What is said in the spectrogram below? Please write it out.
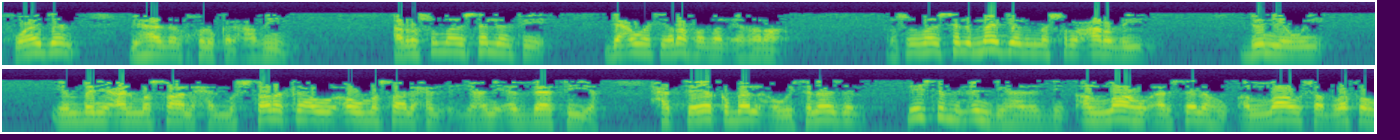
أفواجا بهذا الخلق العظيم. الرسول صلى الله عليه وسلم في دعوته رفض الإغراء. الرسول صلى الله عليه وسلم ما جاء بمشروع عرضي دنيوي ينبني على المصالح المشتركة أو أو مصالح يعني الذاتية حتى يقبل أو يتنازل. ليس من عندي هذا الدين. الله أرسله الله شرفه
